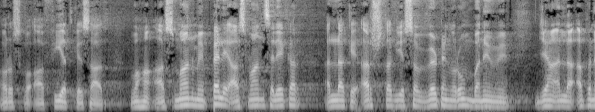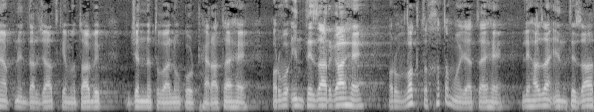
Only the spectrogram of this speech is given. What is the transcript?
और उसको आफियत के साथ, वहाँ आसमान में, पहले आसमान से लेकर अल्लाह के अर्श तक ये सब वेटिंग रूम बने हुए जहाँ अल्लाह अपने अपने दर्जात के मुताबिक जन्नत वालों को ठहराता है। और वो इंतज़ार गाह है, और वक्त ख़त्म हो जाता है, लिहाजा इंतज़ार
